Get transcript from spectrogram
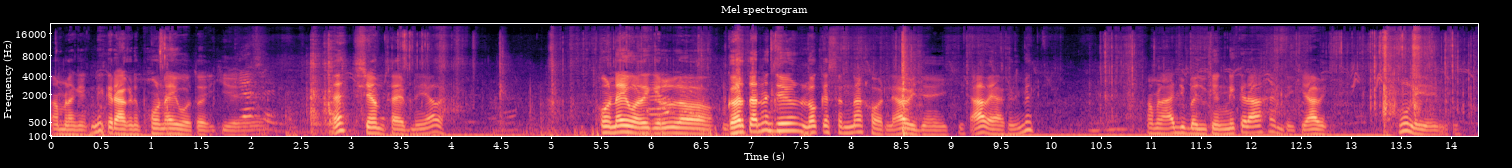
હમણાં કંઈક નીકળ્યા આગળ ફોન આવ્યો તો કે, હે, શ્યામ સાહેબ નહીં આવે. ફોન આવ્યો હતો કે ઘર તાર નથી જોયું? લોકેશન નાખો એટલે આવી જાય. કે, આવે આગળ મેં હમણાં આજુબાજુ ક્યાંક નીકળ્યા હશે ને કે, આવી. શું લઈ આવી.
